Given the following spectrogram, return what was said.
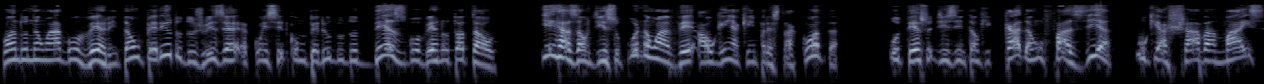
quando não há governo. Então, o período do juízo é conhecido como período do desgoverno total. E em razão disso, por não haver alguém a quem prestar conta, o texto diz então que cada um fazia o que achava mais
